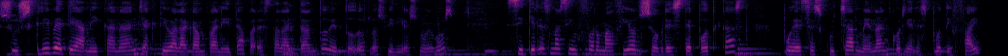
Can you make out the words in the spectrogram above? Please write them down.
Suscríbete a mi canal y activa la campanita para estar al tanto de todos los vídeos nuevos. Si quieres más información sobre este podcast, puedes escucharme en Anchor y en Spotify.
